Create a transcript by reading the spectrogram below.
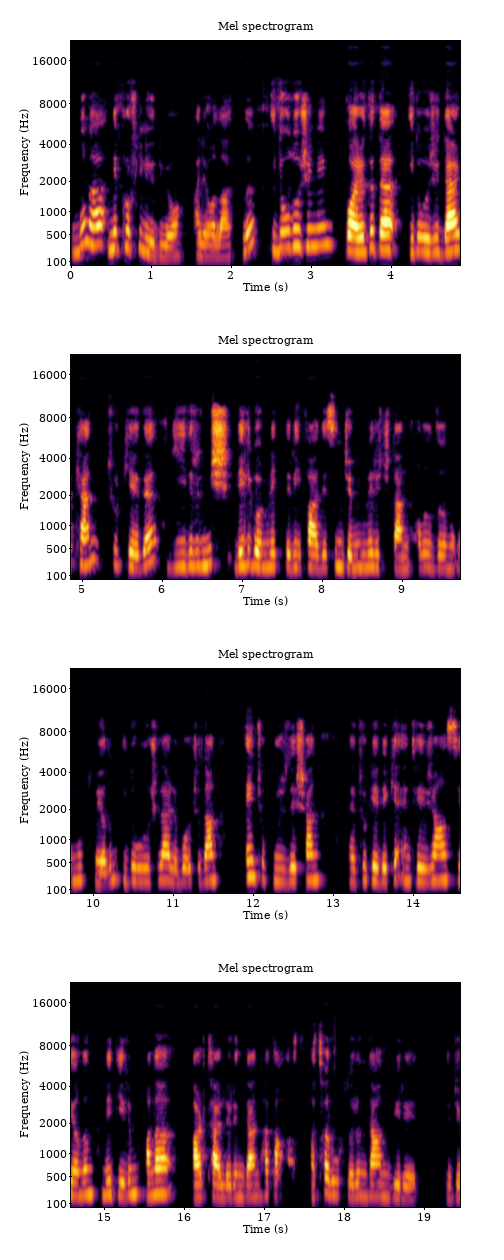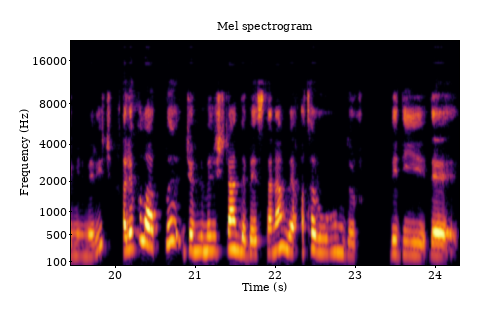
Buna nekrofili diyor Alev Alatlı. İdeolojinin bu arada da ideoloji derken Türkiye'de giydirilmiş deli gömlekleri ifadesinin Cemil Meriç'ten alındığını unutmayalım. İdeolojilerle bu açıdan en çok yüzleşen e, Türkiye'deki entelijansiyanın ne diyelim ana arterlerinden hatta ata ruhlarından biri Cemil Meriç. Alev Alatlı Cemil Meriç'ten de beslenen ve ata ruhumdur dediği de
